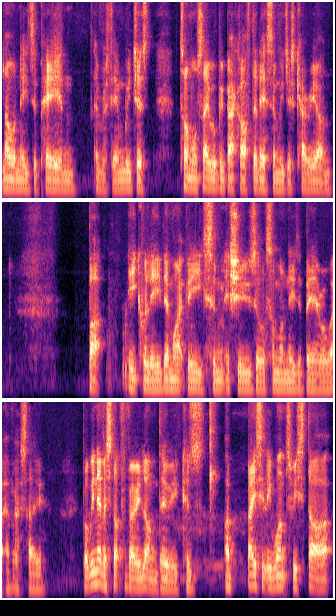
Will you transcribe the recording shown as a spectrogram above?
no one needs a pee and everything, we just Tom will say we'll be back after this and we just carry on. But equally, there might be some issues or someone needs a beer or whatever. So, but we never stop for very long, do we? Because basically, once we start,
